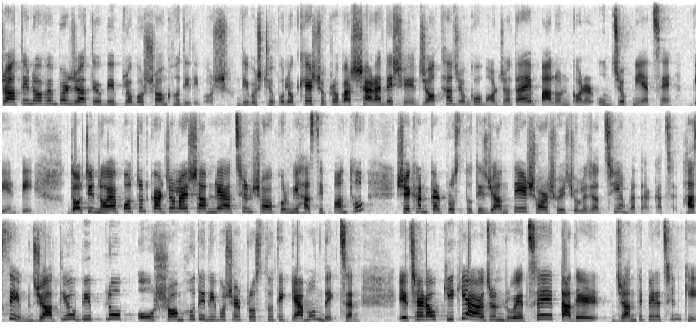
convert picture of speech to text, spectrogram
সাতই নভেম্বর জাতীয় বিপ্লব ও সংহতি দিবস। দিবসটি উপলক্ষে শুক্রবার সারা দেশে যথাযোগ্য মর্যাদায় পালন করার উদ্যোগ নিয়েছে বিএনপি। দলটির নয়াপল্টন কার্যালয়ের সামনে আছেন সহকর্মী হাসিব পান্থ। সেখানকার প্রস্তুতি জানতে সরাসরি চলে যাচ্ছি আমরা তার কাছে। হাসিব, জাতীয় বিপ্লব ও সংহতি দিবসের প্রস্তুতি কেমন দেখছেন? এছাড়াও কি কি আয়োজন রয়েছে, তাদের জানতে পেরেছেন কি?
